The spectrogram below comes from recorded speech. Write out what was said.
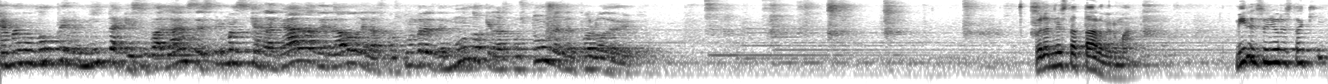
hermano, no permita que su balanza esté más cargada del lado de las costumbres del mundo que las costumbres del pueblo de Dios. Pero en esta tarde, hermano, mire, el Señor está aquí.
